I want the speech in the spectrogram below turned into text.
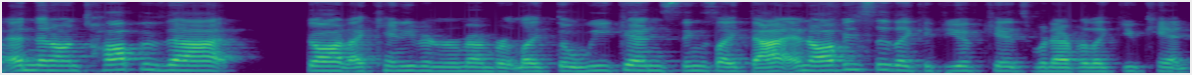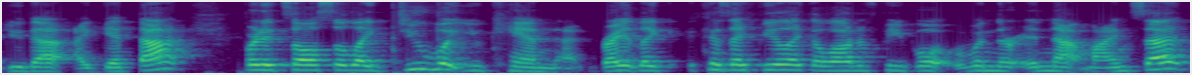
And then on top of that, God, I can't even remember like the weekends, things like that. And obviously, like if you have kids, whatever, like you can't do that. I get that. But it's also like do what you can then, right? Like, because I feel like a lot of people, when they're in that mindset,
